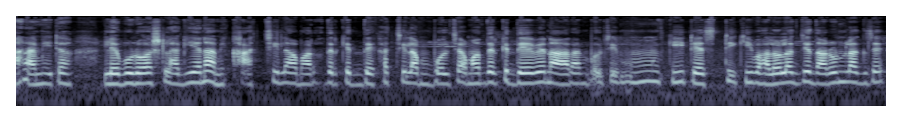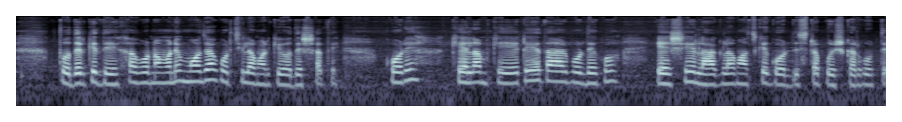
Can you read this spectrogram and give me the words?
আর আমি এটা লেবু রস লাগিয়ে না আমি খাচ্ছিলাম আর ওদেরকে দেখাচ্ছিলাম, বলছে আমাদেরকে দেবে না। আর আমি বলছি কী টেস্টি কী ভালো লাগছে, দারুণ লাগছে। তোদেরকে দেখাবো না। মানে মজা করছিলাম আর কি ওদের সাথে। করে খেলাম খেয়ে তারপর দেখো এসে লাগলাম আজকে গডরেজটা পরিষ্কার করতে।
